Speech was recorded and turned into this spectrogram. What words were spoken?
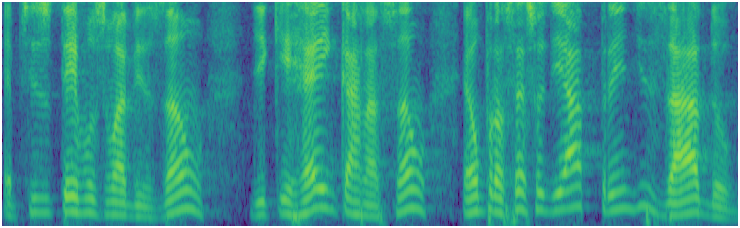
É preciso termos uma visão de que reencarnação é um processo de aprendizado.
